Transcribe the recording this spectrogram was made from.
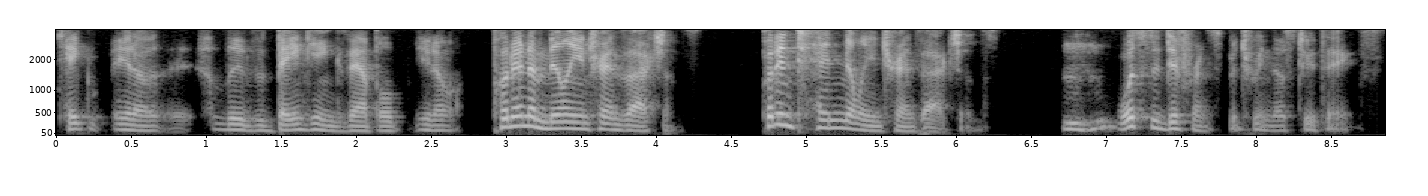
take you know the, banking example. You know, put in a million transactions, put in 10 million transactions. Mm-hmm. What's the difference between those two things?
